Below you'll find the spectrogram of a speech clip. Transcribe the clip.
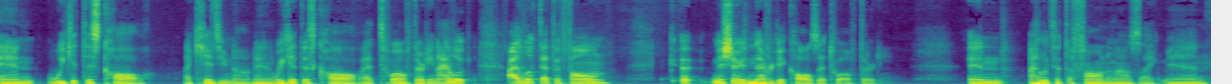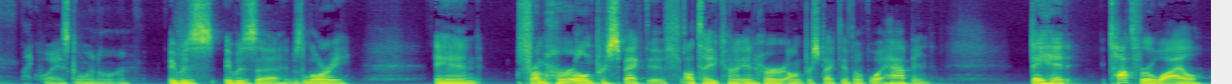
and we get this call. I kid you not, man. We get this call at twelve thirty, and I look, I looked at the phone. Uh, missionaries never get calls at twelve thirty, and I looked at the phone and I was like, man, like what is going on? It was it was uh it was Lori. And from her own perspective, I'll tell you kind of in her own perspective of what happened. They had talked for a while.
